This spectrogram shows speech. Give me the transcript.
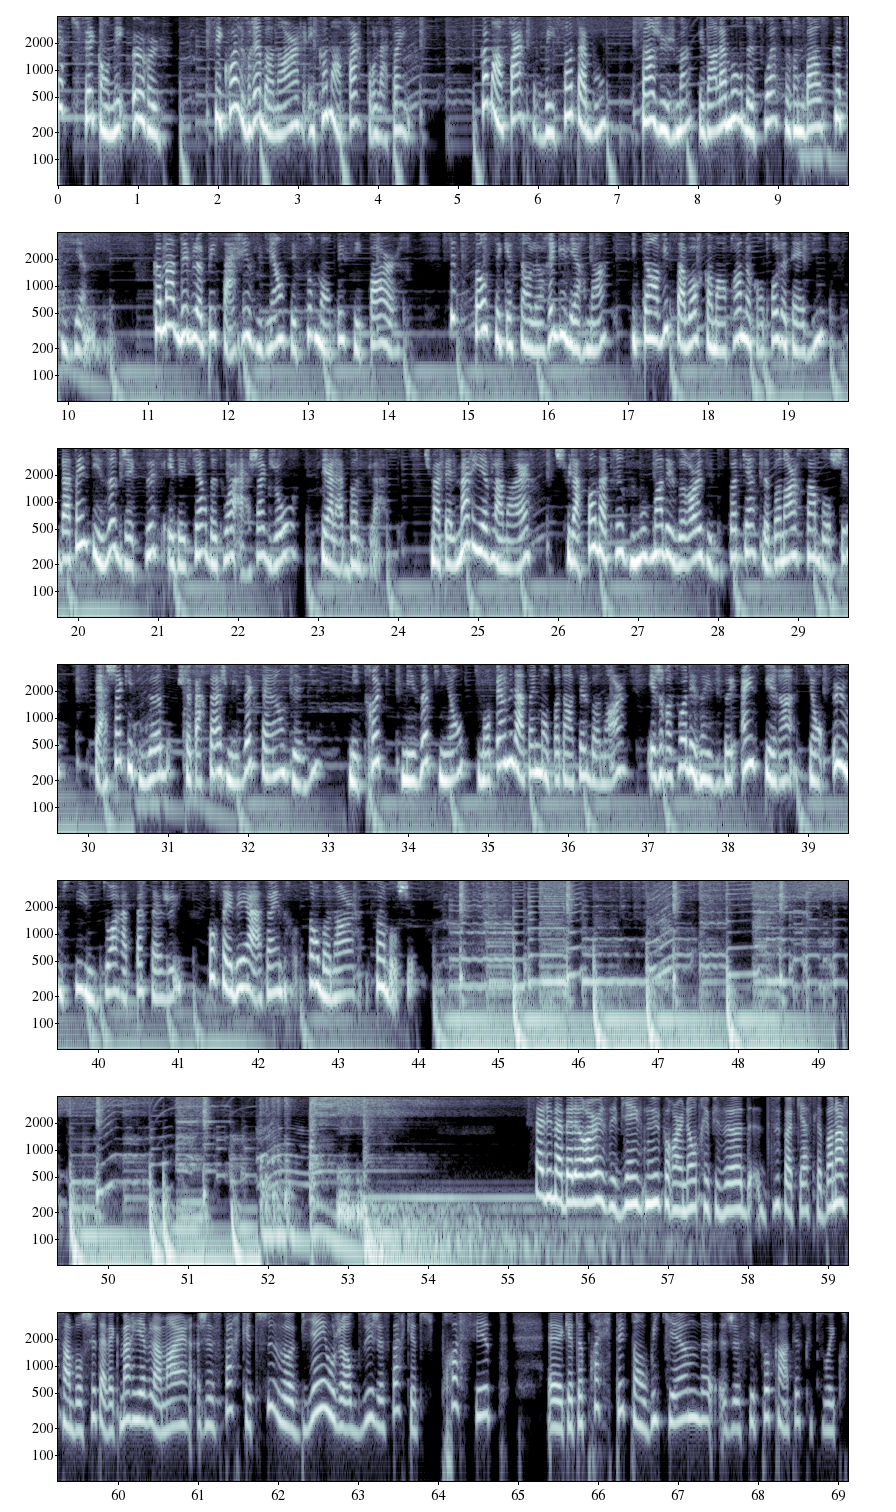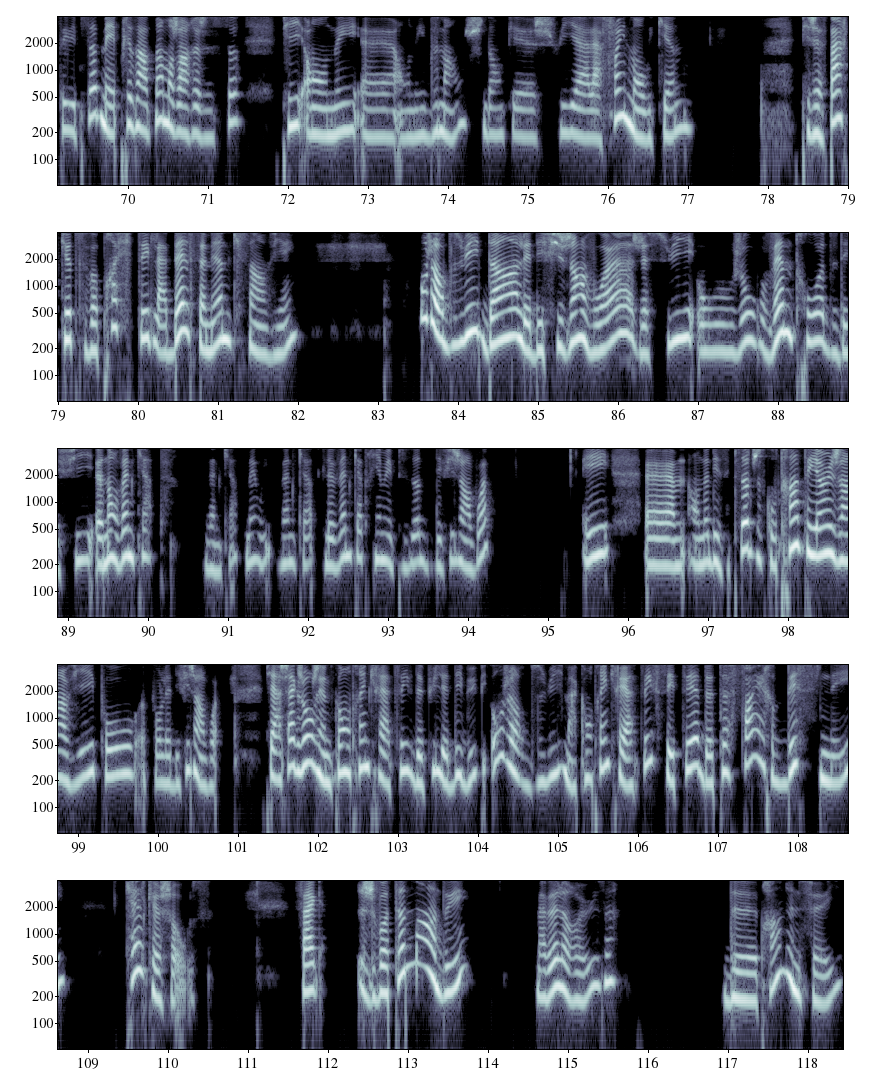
Qu'est-ce qui fait qu'on est heureux? C'est quoi le vrai bonheur et comment faire pour l'atteindre? Comment faire pour vivre sans tabou, sans jugement et dans l'amour de soi sur une base quotidienne? Comment développer sa résilience et surmonter ses peurs? Si tu te poses ces questions-là régulièrement et que tu as envie de savoir comment prendre le contrôle de ta vie, d'atteindre tes objectifs et d'être fier de toi à chaque jour, tu es à la bonne place. Je m'appelle Marie-Ève Lamère, je suis la fondatrice du Mouvement des Heureuses et du podcast Le Bonheur sans Bullshit. Puis à chaque épisode, je te partage mes expériences de vie, mes trucs, mes opinions qui m'ont permis d'atteindre mon potentiel bonheur et je reçois des invités inspirants qui ont eux aussi une histoire à te partager pour t'aider à atteindre ton bonheur sans bullshit. Salut ma belle heureuse et bienvenue pour un autre épisode du podcast Le Bonheur sans Bullshit avec Marie-Ève Lamère. J'espère que tu vas bien aujourd'hui. J'espère que tu profites, euh, que tu as profité de ton week-end. Je sais pas quand est-ce que tu vas écouter l'épisode, mais présentement, moi, j'enregistre ça. Puis on est, euh, on est dimanche, donc euh, je suis à la fin de mon week-end. Puis j'espère que tu vas profiter de la belle semaine qui s'en vient. Aujourd'hui, dans le défi J'envoie, je suis au jour 23 du défi, euh, non, 24. 24, mais oui, 24. Le 24e épisode du défi J'envoie. Et euh, on a des épisodes jusqu'au 31 janvier pour, pour le défi J'envoie. Puis à chaque jour, j'ai une contrainte créative depuis le début. Puis aujourd'hui, ma contrainte créative, c'était de te faire dessiner quelque chose. Fait que je vais te demander, ma belle heureuse, de prendre une feuille,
